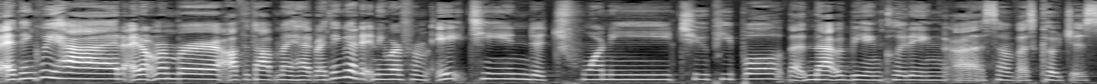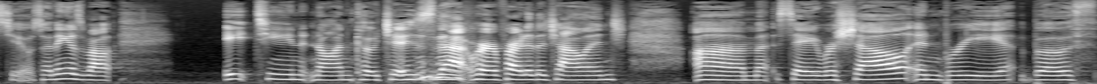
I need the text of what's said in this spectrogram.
I think we had, I don't remember off the top of my head, but I think we had anywhere from 18 to 22 people, and that would be including uh, some of us coaches too. So I think it was about 18 non-coaches that were a part of the challenge. Um, say Rochelle and Bree both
